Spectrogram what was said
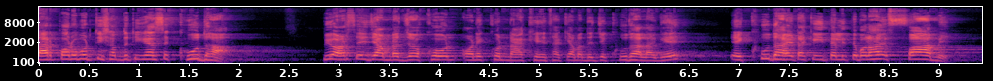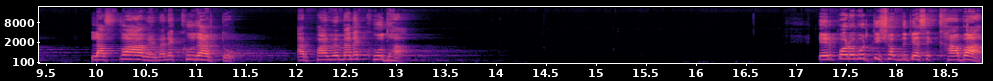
তার পরবর্তী শব্দটি আছে? ক্ষুধা। ভিউয়ার্স এই যে আমরা যখন অনেকক্ষণ না খেয়ে থাকি, আমাদের যে ক্ষুধা লাগে, এই ক্ষুধা এটাকে ইতালিতে বলা হয় ফামে লা ফামে মানে ক্ষুধার্ত, আর ফামে মানে ক্ষুধা। এর পরবর্তী শব্দটি আছে খাবার।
